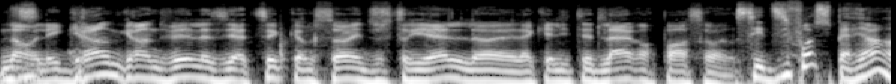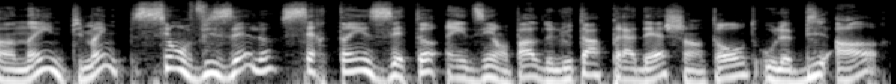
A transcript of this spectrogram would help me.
Non, les grandes, grandes villes asiatiques comme ça, industrielles, là, la qualité de l'air repassera. C'est 10 fois supérieur en Inde. Puis même si on visait là, certains États indiens, on parle de l'Uttar Pradesh, entre autres, ou le Bihar,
